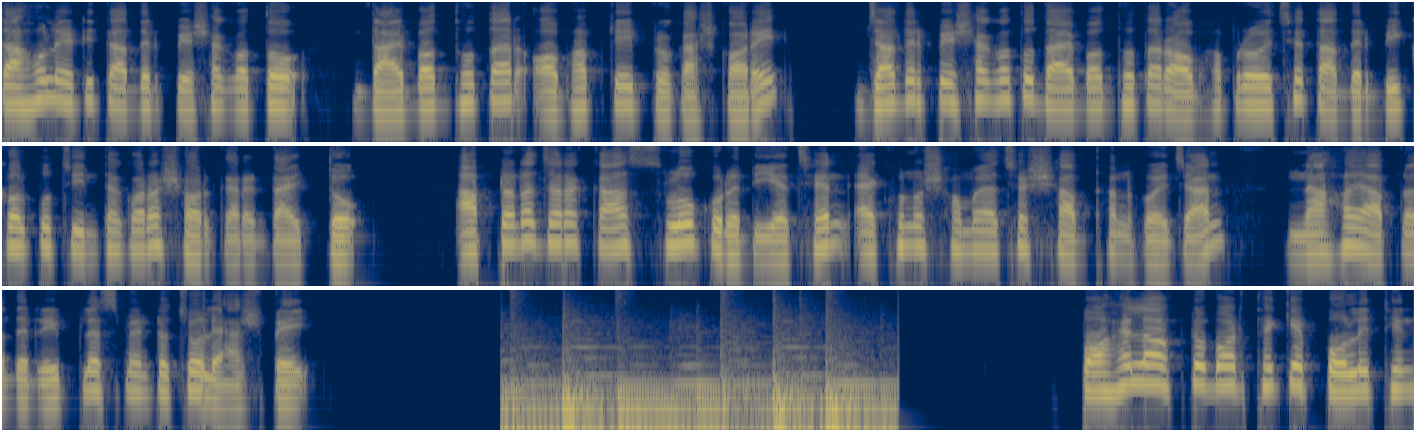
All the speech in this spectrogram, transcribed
তাহলে এটি তাদের পেশাগত দায়বদ্ধতার অভাবকেই প্রকাশ করে। যাদের পেশাগত দায়বদ্ধতার অভাব রয়েছে, তাদের বিকল্প চিন্তা করা সরকারের দায়িত্ব। আপনারা যারা কাজ স্লো করে দিয়েছেন, এখনও সময় আছে সাবধান হয়ে যান। না হয় আপনাদের রিপ্লেসমেন্টও চলে আসবে পহেলা অক্টোবর থেকে পলিথিন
